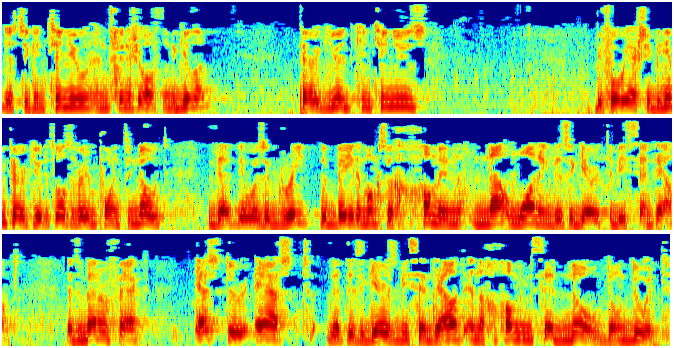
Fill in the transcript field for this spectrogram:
just to continue and finish off the Megillah. Perek Yud continues. Before we actually begin Perek Yud, it's also very important to note that there was a great debate amongst the Chachamim not wanting this Agarit to be sent out. As a matter of fact, Esther asked that this Agarit be sent out, and the Chachamim said, no, don't do it.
